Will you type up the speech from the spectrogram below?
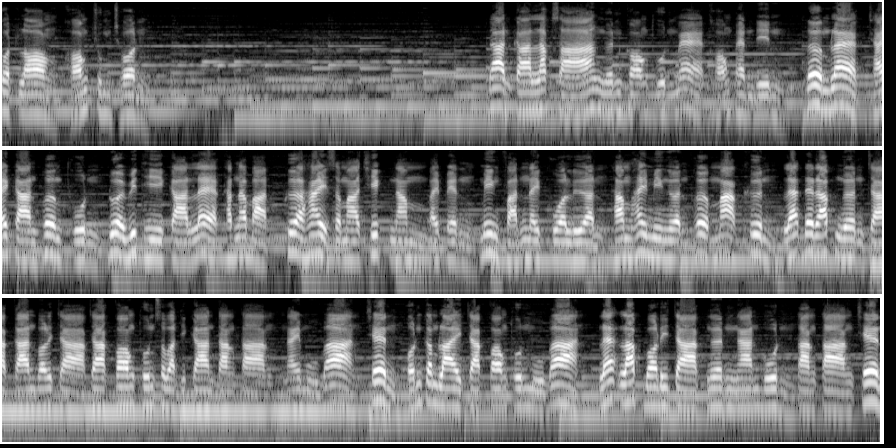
กฎรองของชุมชน ด้านการรักษาเงินกองทุนแม่ของแผ่นดิน เริ่มแรกใช้การเพิ่มทุน ด้วยวิธีการแลกธนบัตรเพื่อให้สมาชิกนำไปเป็นมิ่งฝันในครัวเรือนทำให้มีเงินเพิ่มมากขึ้น และได้รับเงินจากการบริจาคจากกองทุนสวัสดิการต่างๆ ในหมู่บ้าน เช่น ผลกำไรจากกองทุนหมู่บ้าน และรับบริจาคเงินงานบุญต่างๆ เช่น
